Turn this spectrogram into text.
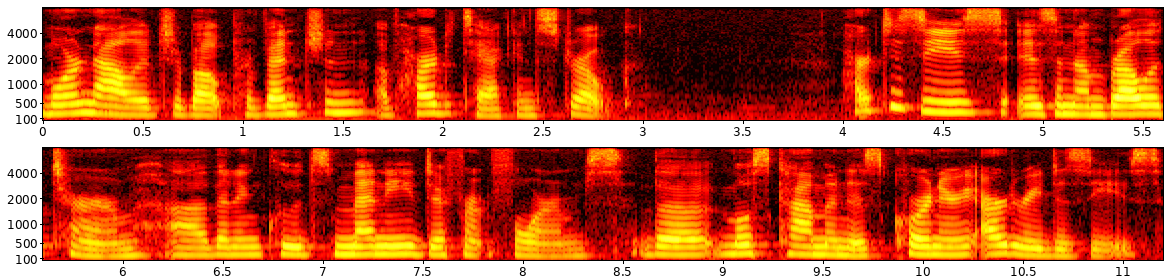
more knowledge about prevention of heart attack and stroke. Heart disease is an umbrella term uh, that includes many different forms. The most common is coronary artery disease.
